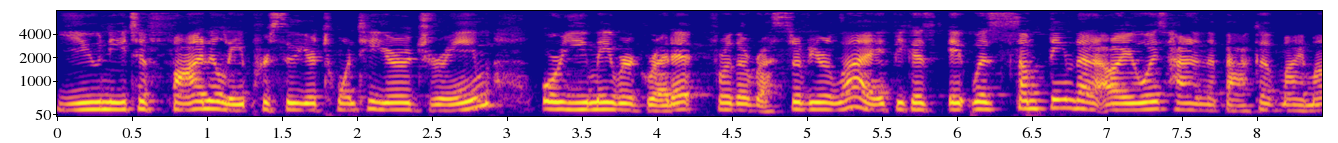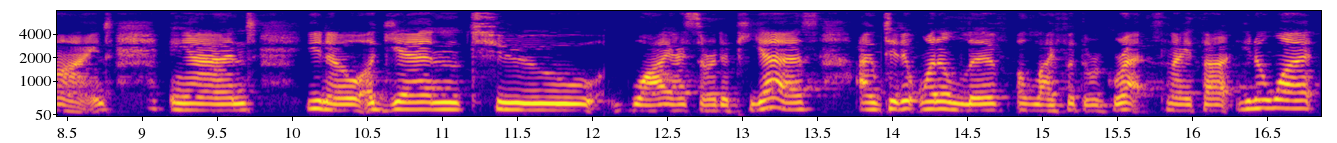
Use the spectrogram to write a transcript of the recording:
You need to finally pursue your 20 year dream or you may regret it for the rest of your life because it was something that I always had in the back of my mind. And, you know, again, to why I started PS, I didn't want to live a life with regrets. And I thought, you know what?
